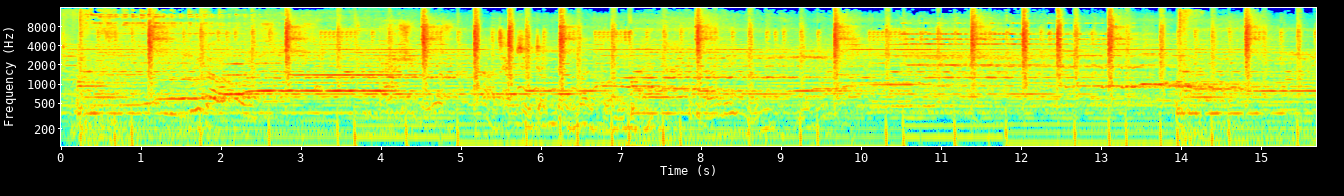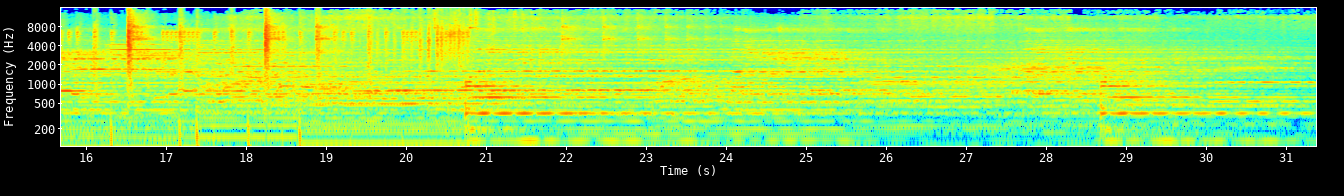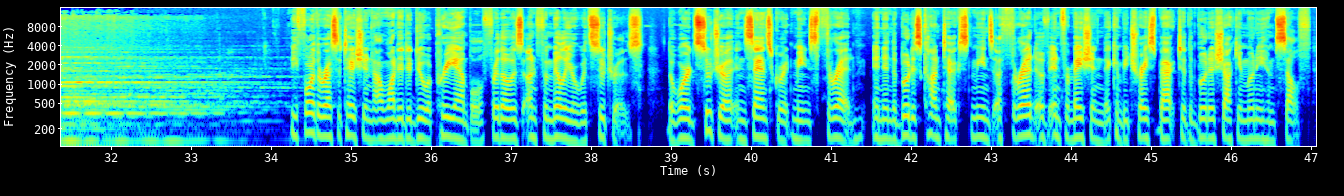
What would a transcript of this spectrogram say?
Before the recitation, I wanted to do a preamble for those unfamiliar with sutras. The word sutra in Sanskrit means thread, and in the Buddhist context means a thread of information that can be traced back to the Buddha Shakyamuni himself.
